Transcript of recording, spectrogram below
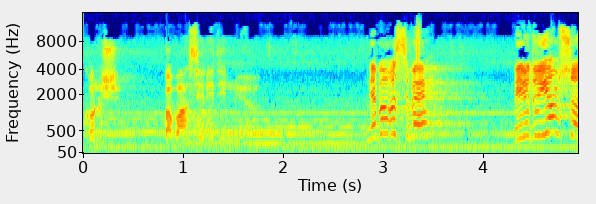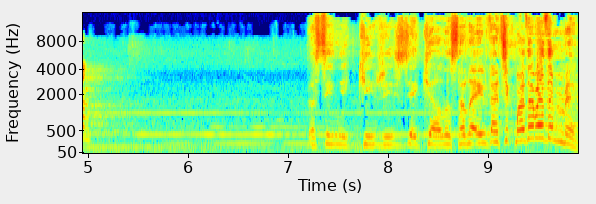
Konuş. Baban seni dinliyor. Ne babası be? Beni duyuyor musun? Ya seni geri zekalı sana evden çıkma demedim mi?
